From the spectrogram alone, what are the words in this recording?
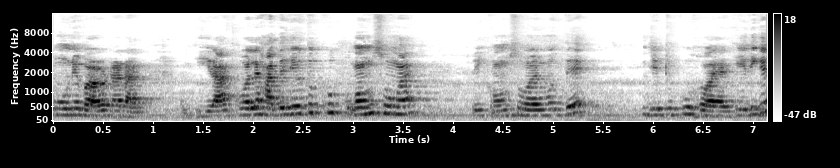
পৌনে বারোটা রাত। কি রাত বলে? হাতে যেহেতু খুব কম সময় এই কম সময়ের মধ্যে যেটুকু হয় আর কি। এদিকে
